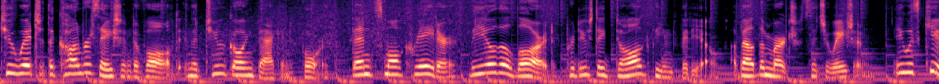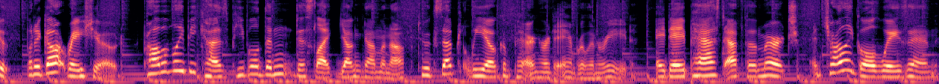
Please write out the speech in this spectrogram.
to which the conversation devolved in the two going back and forth. Then small creator Leo the Lard produced a dog-themed video about the merch situation. It was cute, but it got ratioed, probably because people didn't dislike Young Dumb enough to accept Leo comparing her to Amberlynn Reid. A day passed after the merch, and Charlie Gold weighs in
